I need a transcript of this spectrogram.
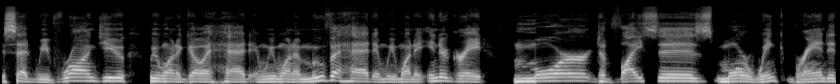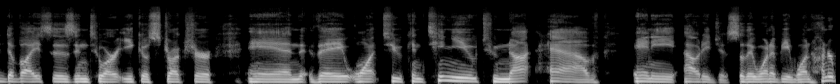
They said, We've wronged you. We want to go ahead and we want to move ahead and we want to integrate more devices, more Wink branded devices into our ecostructure. And they want to continue to not have any outages. So they want to be 100%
